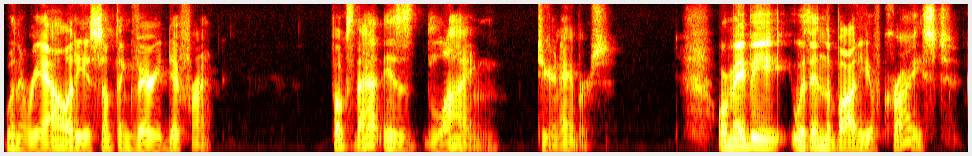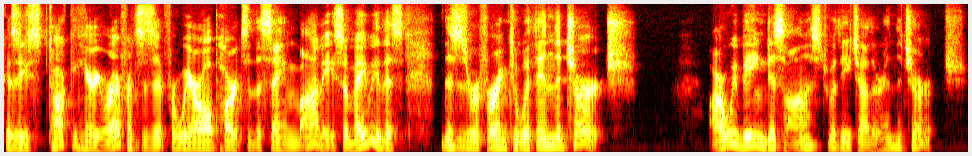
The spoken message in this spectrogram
when the reality is something very different? Folks, that is lying to your neighbors. Or maybe within the body of Christ because he's talking here he references it for we are all parts of the same body. So maybe this this is referring to within the church. Are we being dishonest with each other in the church?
